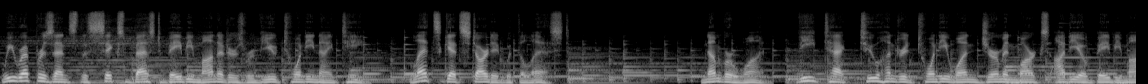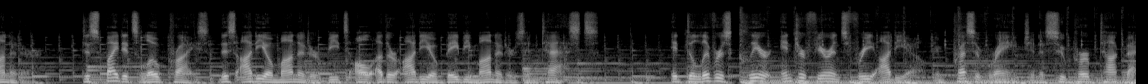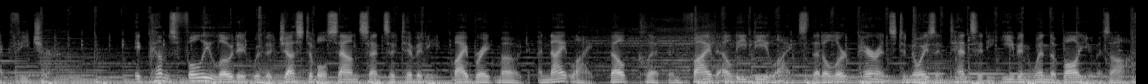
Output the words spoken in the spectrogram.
We represents the 6 best baby monitors review 2019. Let's get started with the list. Number 1. VTech 221 German Marks Audio Baby Monitor. Despite its low price, this audio monitor beats all other audio baby monitors in tests. It delivers clear, interference-free audio, impressive range and a superb talkback feature. It comes fully loaded with adjustable sound sensitivity, vibrate mode, a nightlight, belt clip and 5 LED lights that alert parents to noise intensity even when the volume is off.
